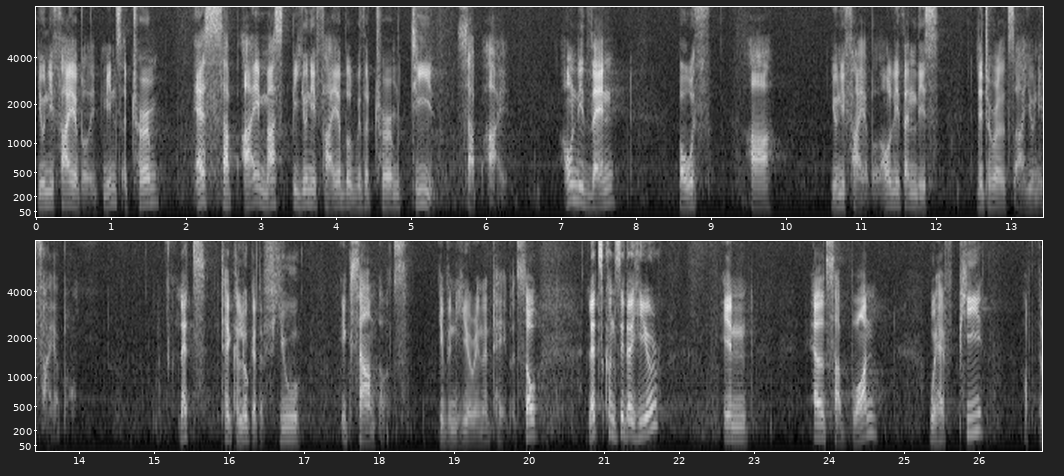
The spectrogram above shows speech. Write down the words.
unifiable. It means a term S sub i must be unifiable with the term T sub i. Only then both are unifiable. Only then these literals are unifiable. Let's take a look at a few examples given here in the table. So let's consider here in L sub 1, we have P of the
